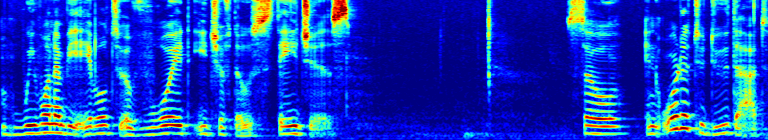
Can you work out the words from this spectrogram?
we want to be able to avoid each of those stages. So in order to do that,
